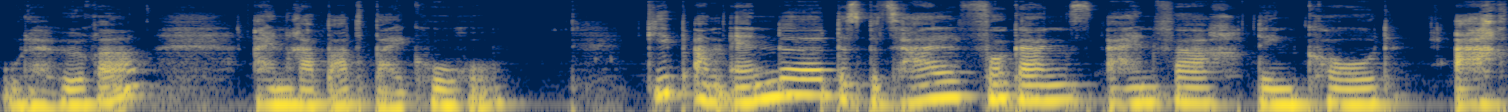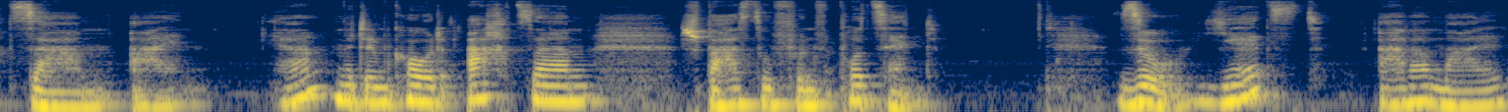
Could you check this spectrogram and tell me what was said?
oder Hörer einen Rabatt bei Koro. Gib am Ende des Bezahlvorgangs einfach den Code achtsam ein. Ja, mit dem Code achtsam sparst du fünf Prozent. So, jetzt aber mal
